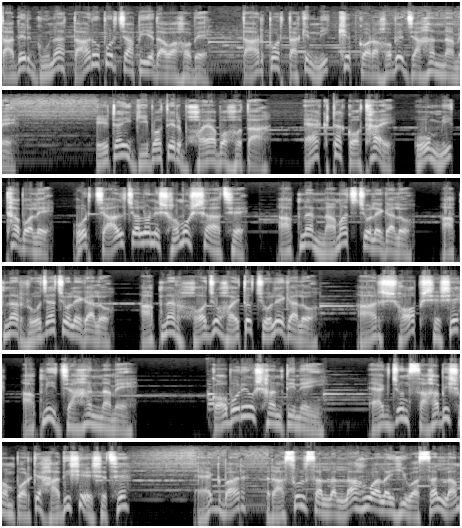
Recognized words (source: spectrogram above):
তাদের গুণা তার ওপর চাপিয়ে দেওয়া হবে। তারপর তাকে নিক্ষেপ করা হবে জাহান নামে এটাই গিবতের ভয়াবহতা। একটা কথায়, ও মিথ্যা বলে, ওর চালচলনে সমস্যা আছে। আপনার নামাজ চলে গেল, আপনার রোজা চলে গেল, আপনার হজও হয়তো চলে গেল। আর সব শেষে আপনি জাহান নামে কবরেও শান্তি নেই। একজন সাহাবি সম্পর্কে হাদিসে এসেছে একবার রাসূল সাল্লাল্লাহু আলাইহি ওয়াসাল্লাম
